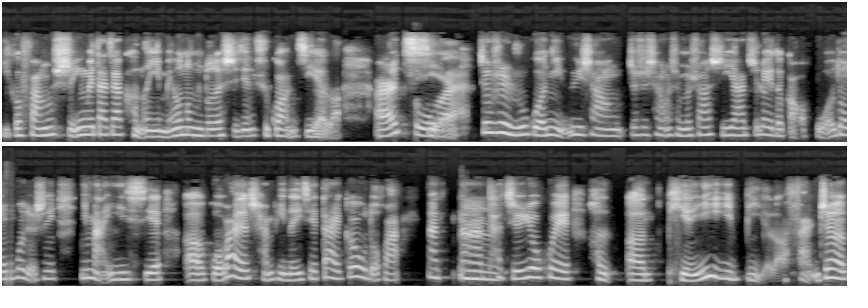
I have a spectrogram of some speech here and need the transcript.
一个方式。因为大家可能也没有那么多的时间去逛街了，而且就是如果你遇上就是像什么双十一啊之类的搞活动，或者是你买一些呃国外的产品的一些代购的话。那那它其实又会很呃便宜一笔了，反正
